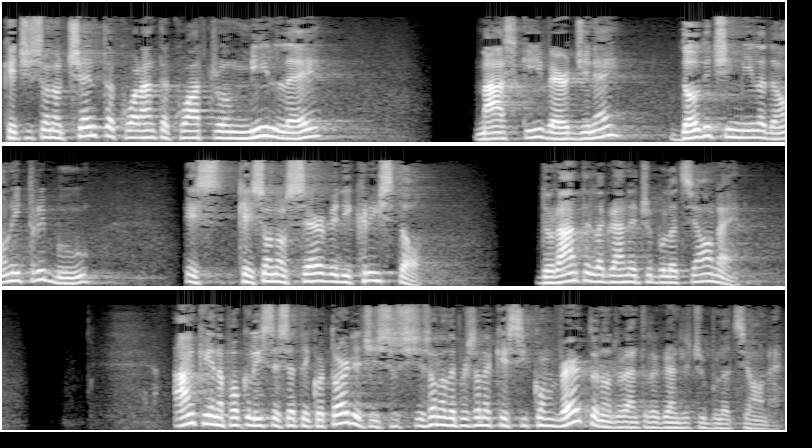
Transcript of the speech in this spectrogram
che ci sono 144.000 maschi vergine, 12.000 da ogni tribù, che, che sono servi di Cristo durante la grande tribolazione. Anche in Apocalisse 7,14 ci sono le persone che si convertono durante la grande tribolazione.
